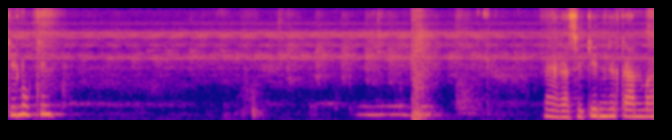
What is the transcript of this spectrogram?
กินลูกกินแม่ก็สิกินคือกันบ่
